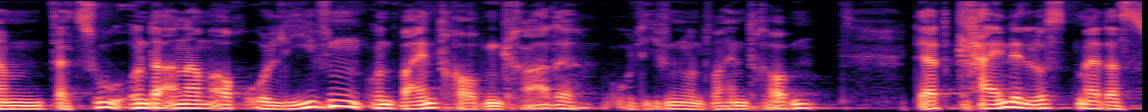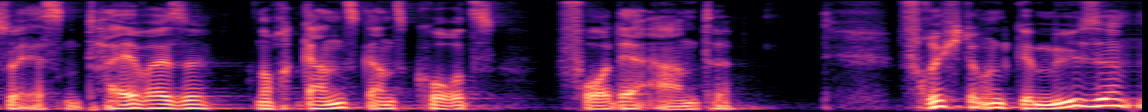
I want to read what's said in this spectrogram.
ähm, dazu unter anderem auch Oliven und Weintrauben, gerade Oliven und Weintrauben, der hat keine Lust mehr, das zu essen. Teilweise noch ganz, ganz kurz vor der Ernte. Früchte und Gemüse,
